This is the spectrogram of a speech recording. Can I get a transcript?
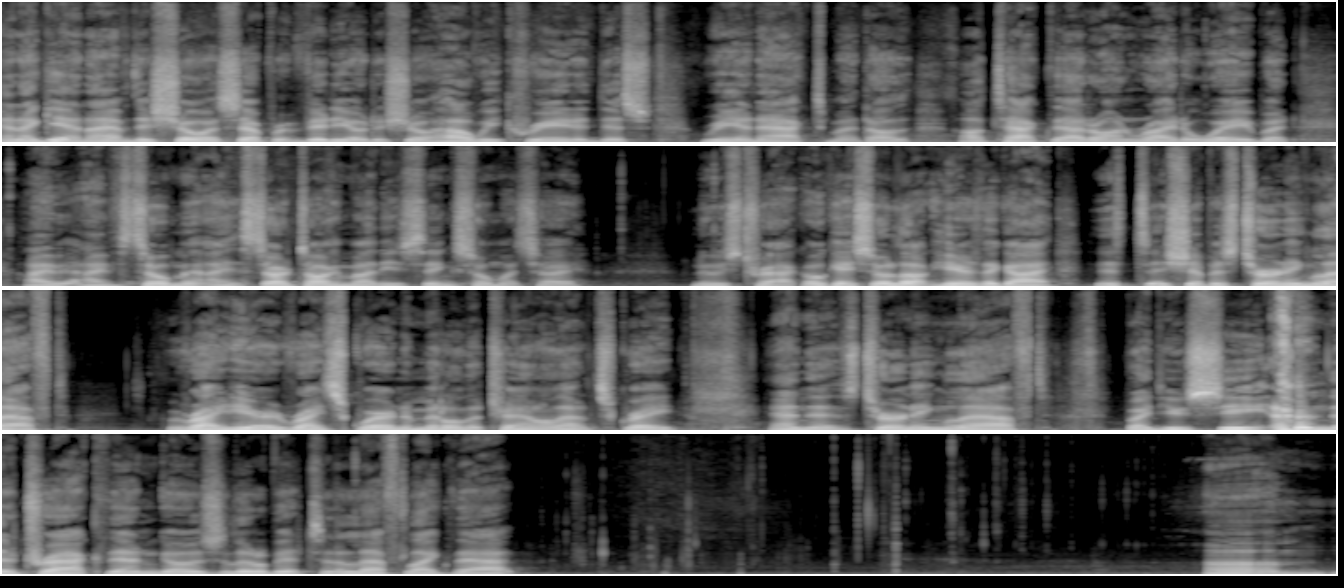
And again, I have to show a separate video to show how we created this reenactment. I'll I'll tack that on right away. But I I've so I start talking about these things so much I lose track. Okay, so look, here's the guy. The ship is turning left right here, right square in the middle of the channel. That's great. And it's turning left, but you see the track then goes a little bit to the left like that. Um,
